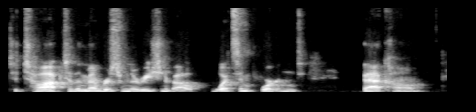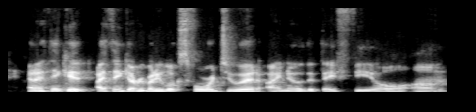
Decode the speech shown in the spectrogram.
to talk to the members from the region about what's important back home. And I think it. I think everybody looks forward to it. I know that they feel um,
